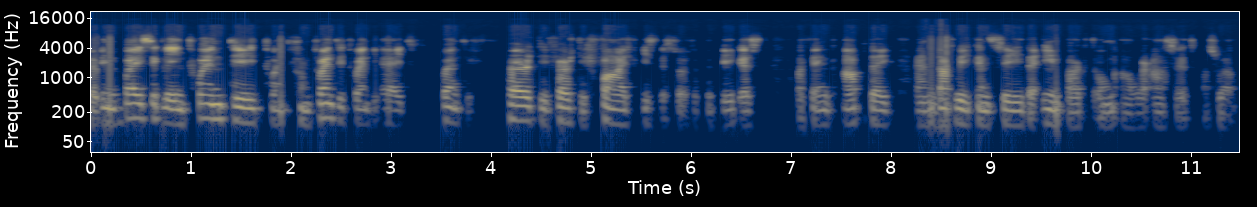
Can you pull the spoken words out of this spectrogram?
So in basically in 2020, from 2028 to 2030, 35 is the sort of the biggest, I think, uptake, and that we can see the impact on our assets as well.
